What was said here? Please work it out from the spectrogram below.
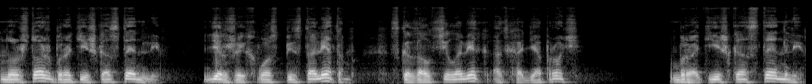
«Ну что ж, братишка Стэнли, держи хвост пистолетом», — сказал человек, отходя прочь. «Братишка Стэнли».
